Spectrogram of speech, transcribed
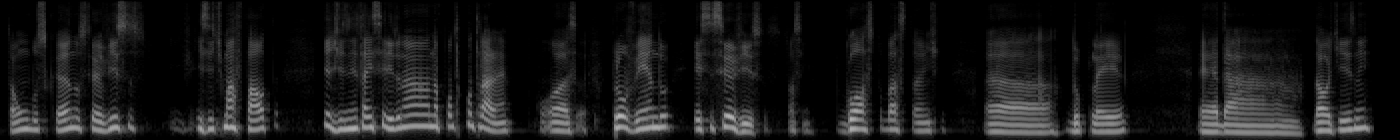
estão buscando serviços, existe uma falta, e a Disney está inserido na, na ponta contrária, né? provendo esses serviços. Então, assim, gosto bastante uh, do player é, da, da Walt Disney.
